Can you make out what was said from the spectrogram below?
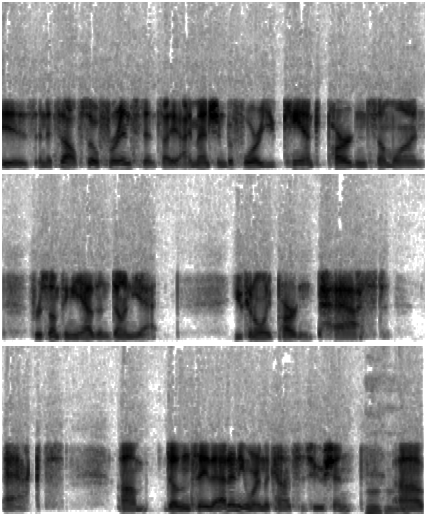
is in itself. So, for instance, I, I mentioned before you can't pardon someone for something he hasn't done yet. You can only pardon past acts. Um, doesn't say that anywhere in the Constitution. Mm-hmm. Uh,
